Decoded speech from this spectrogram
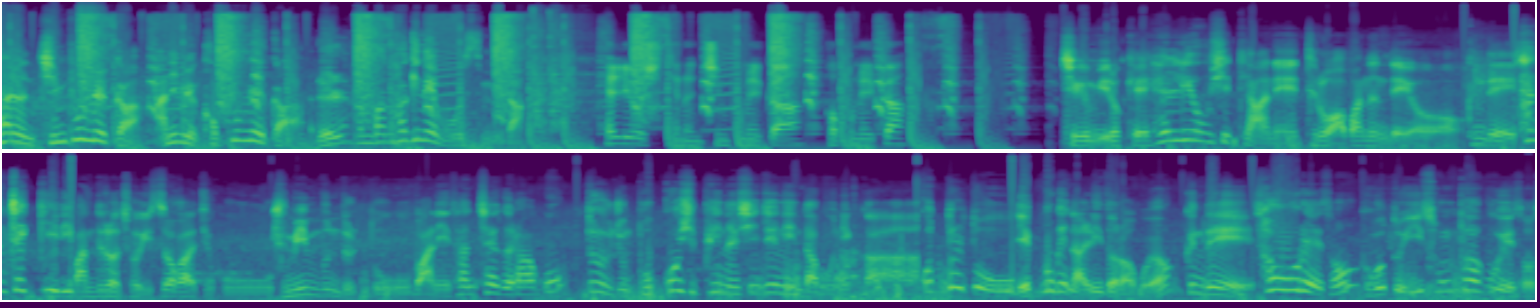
과연 진품일까 아니면 거품일까를 한번 확인해 보겠습니다. 헬리오시티는 진품일까? 거품일까? 지금 이렇게 헬리오시티 안에 들어와 봤는데요. 근데 산책길이 만들어져 있어가지고 주민분들도 많이 산책을 하고 또 요즘 벚꽃이 피는 시즌이다 보니까 꽃들도 예쁘게 날리더라고요. 근데 서울에서 그것도 이 송파구에서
